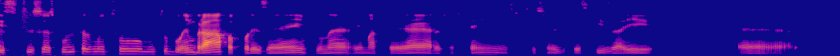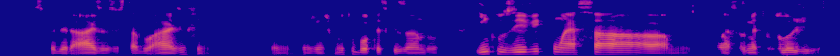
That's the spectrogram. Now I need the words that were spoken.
instituições públicas muito muito boas, Embrapa, por exemplo, né, Emater, a gente tem instituições de pesquisa aí é, as federais, as estaduais, enfim, tem, tem gente muito boa pesquisando, inclusive com essa com essas metodologias.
